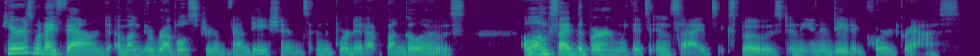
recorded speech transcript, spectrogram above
Here's what I found among the rubble strewn foundations and the boarded up bungalows, alongside the berm with its insides exposed and the inundated cord grass.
